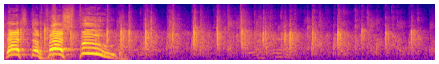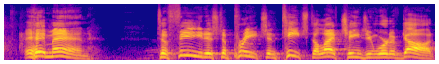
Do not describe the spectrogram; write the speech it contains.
That's the best food. Amen. To feed is to preach and teach the life changing Word of God.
